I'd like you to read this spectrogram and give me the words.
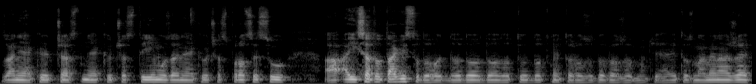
za nejakú časť, nejakú časť týmu, za nejakú časť procesu a, a ich sa to takisto do, do, do, do, do, dotkne to rozhodnutie. Hej. To znamená, že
